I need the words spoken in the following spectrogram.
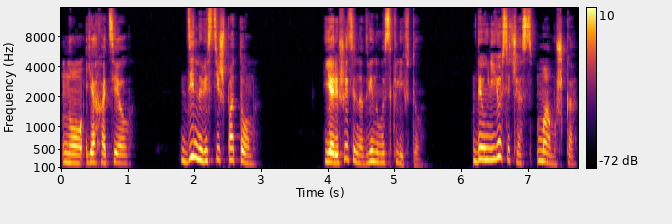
«Но я хотел...» «Дину вестишь потом». Я решительно двинулась к лифту. «Да и у нее сейчас мамушка».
